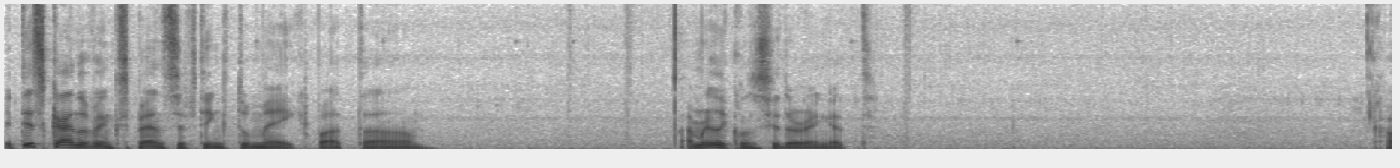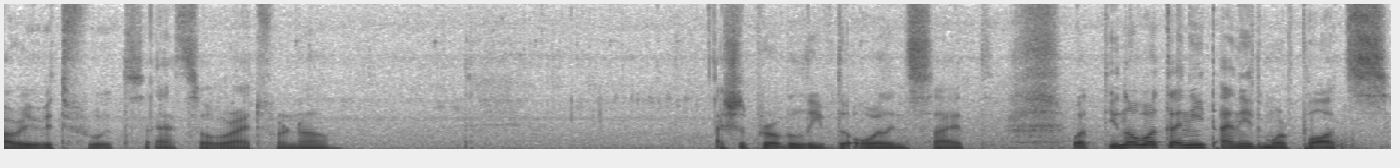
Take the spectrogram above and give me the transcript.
It is kind of an expensive thing to make, but um, I'm really considering it. How are you with food? That's alright for now. I should probably leave the oil inside. What you know what I need? I need more pots.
